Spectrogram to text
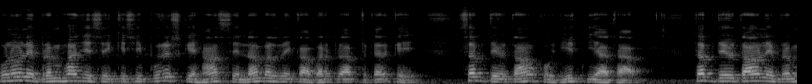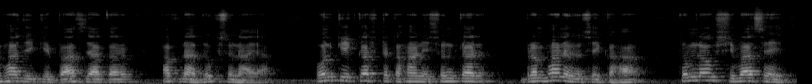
उन्होंने ब्रह्मा जी से किसी पुरुष के हाथ से न मरने का वर प्राप्त करके सब देवताओं को जीत लिया था। तब देवताओं ने ब्रह्मा जी के पास जाकर अपना दुख सुनाया। उनकी कष्ट कहानी सुनकर ब्रह्मा ने उनसे कहा, तुम लोग शिवा सहित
